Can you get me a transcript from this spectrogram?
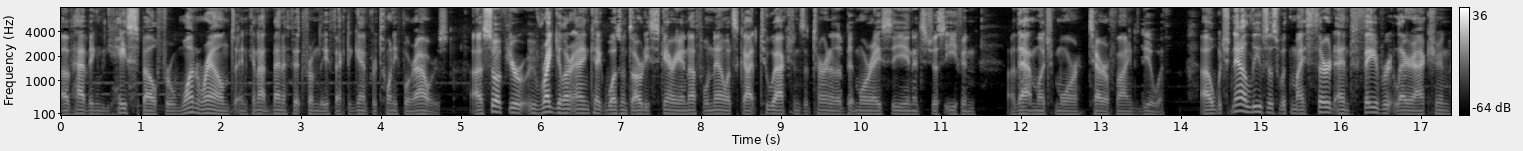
of having the haste spell for one round and cannot benefit from the effect again for 24 hours. Uh, so if your regular Ankheg wasn't already scary enough, well now it's got two actions a turn and a bit more AC and it's just even uh, that much more terrifying to deal with. Uh, which now leaves us with my third and favorite lair action,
